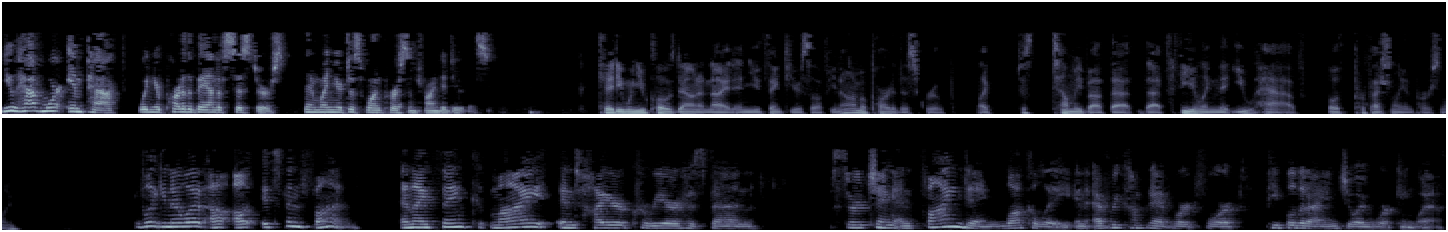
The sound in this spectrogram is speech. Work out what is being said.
you have more impact when you're part of the band of sisters than when you're just one person trying to do this. Katie, when you close down at night and you think to yourself, you know, I'm a part of this group, like just tell me about that that feeling that you have both professionally and personally. Well, you know what? I'll, I'll, it's been fun. And I think my entire career has been searching and finding, luckily, in every company I've worked for, people that I enjoy working with.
